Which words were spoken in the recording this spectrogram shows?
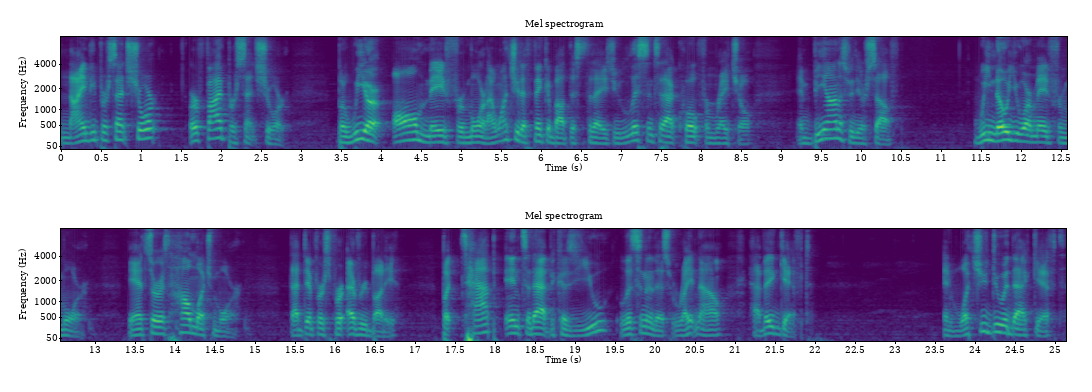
90% short or 5% short, but we are all made for more. And I want you to think about this today as you listen to that quote from Rachel and be honest with yourself. We know you are made for more. The answer is how much more? That differs for everybody. But tap into that because you, listen to this right now, have a gift. And what you do with that gift,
